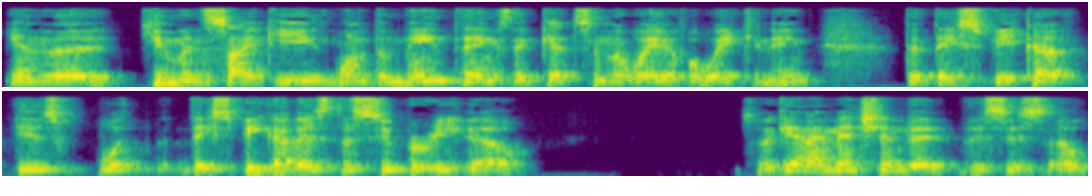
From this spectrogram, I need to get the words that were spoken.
in the human psyche, one of the main things that gets in the way of awakening that they speak of is what they speak of as the superego. So again, I mentioned that this is uh,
